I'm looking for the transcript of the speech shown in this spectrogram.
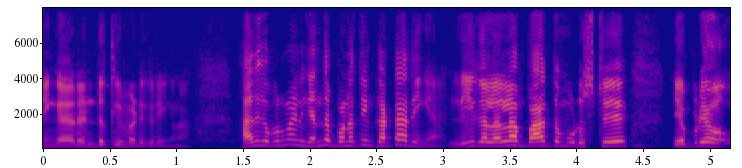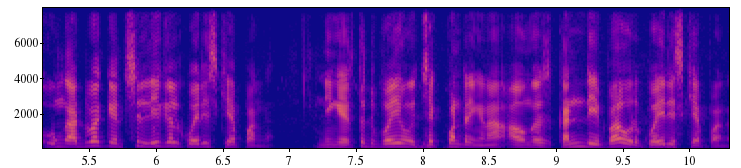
நீங்கள் ரெண்டுத்துலையும் எடுக்கிறீங்கன்னா. அதுக்கப்புறமா எனக்கு எந்த பணத்தையும் கட்டாதீங்க. லீகல் எல்லாம் பார்த்து முடிச்சுட்டு எப்படியோ உங்கள் அட்வொகேட்ஸ் லீகல் கொயரிஸ் கேட்பாங்க. நீங்கள் எடுத்துகிட்டு போய் செக் பண்ணுறீங்கன்னா அவங்க கண்டிப்பாக ஒரு கொயரிஸ் கேட்பாங்க.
